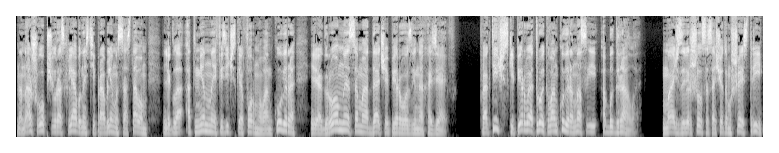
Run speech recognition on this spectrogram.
На нашу общую расхлябанность и проблемы с составом легла отменная физическая форма Ванкувера и огромная самоотдача первого звена хозяев. Фактически, первая тройка Ванкувера нас и обыграла. Матч завершился со счетом 6-3,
